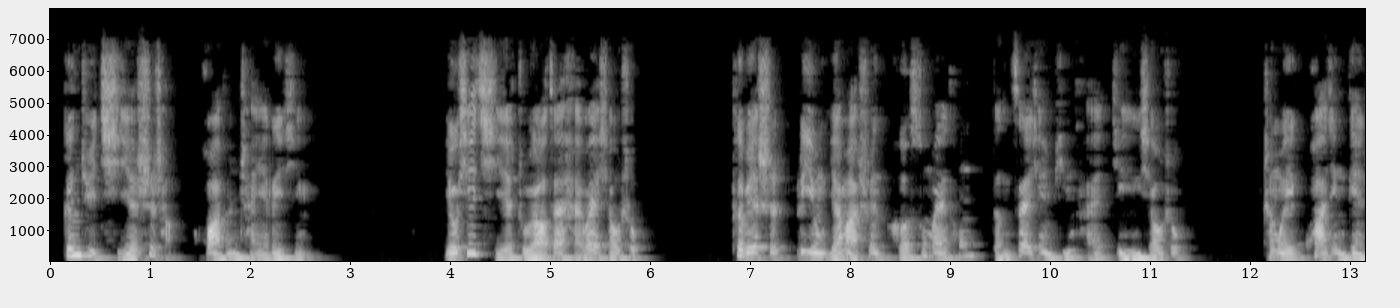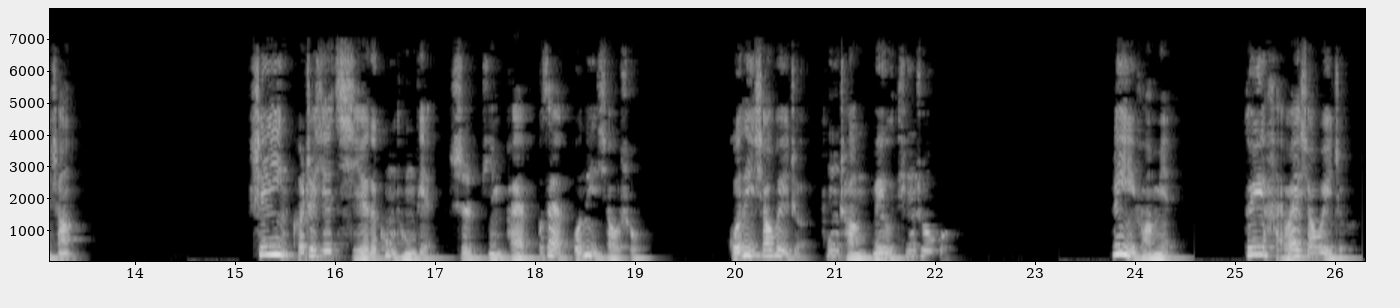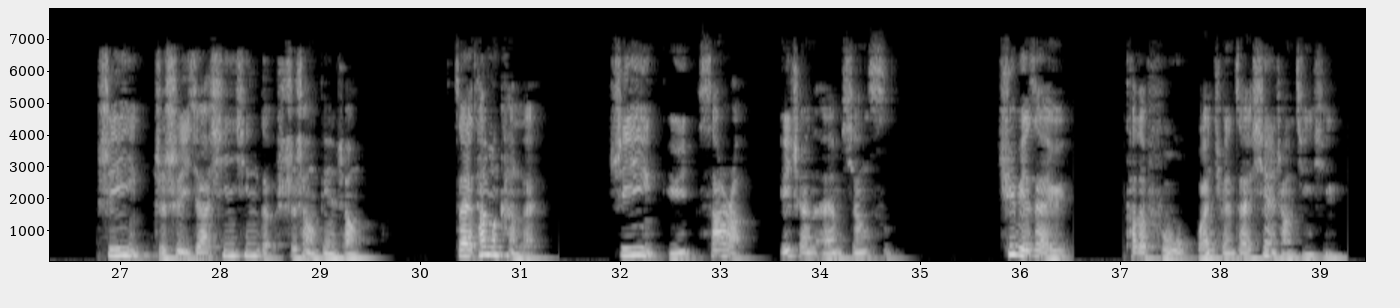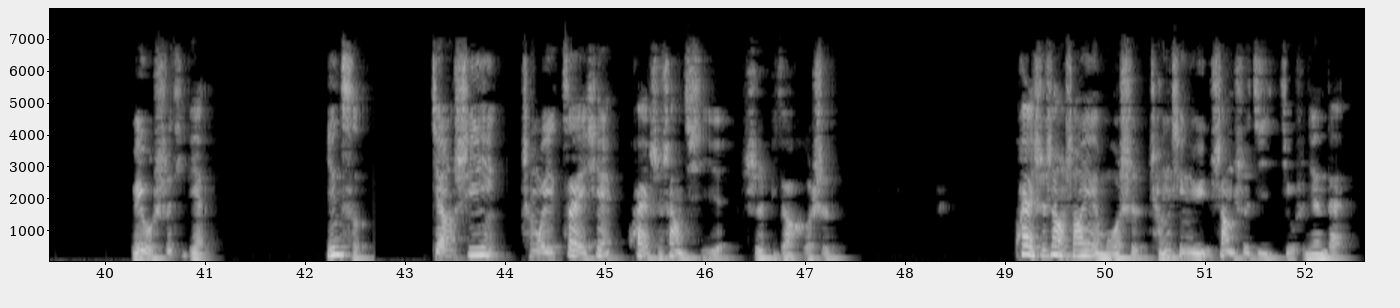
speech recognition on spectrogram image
根据企业市场划分产业类型，有些企业主要在海外销售，特别是利用亚马逊和速卖通等在线平台进行销售，称为跨境电商。Shein 和这些企业的共同点是品牌不在国内销售，国内消费者通常没有听说过。另一方面，对于海外消费者，Shein 只是一家新兴的时尚电商，在他们看来，Shein 与 Zara、H&M 相似，区别在于它的服务完全在线上进行，没有实体店，因此将 Shein。称为在线快时尚企业是比较合适的。快时尚商业模式成型于上世纪九十年代，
